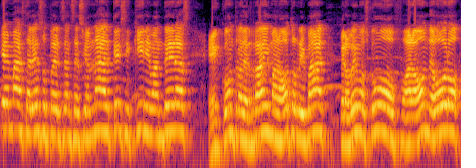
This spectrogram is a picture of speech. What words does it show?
¿Qué más estaría súper sensacional? Crazy King y Banderas en contra de Rayman otro rival. Pero vemos como Faraón de Oro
